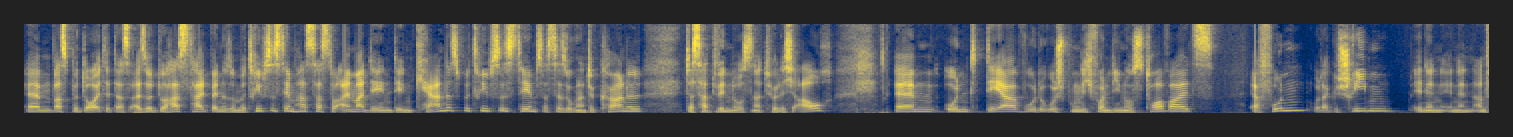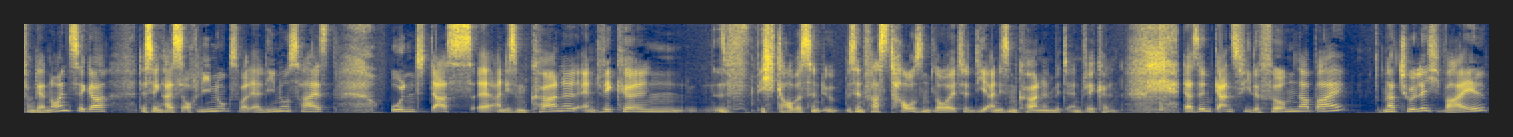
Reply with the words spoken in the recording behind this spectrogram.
Ähm, was bedeutet das? Also du hast halt, wenn du so ein Betriebssystem hast, hast du einmal den, den Kern des Betriebssystems, das ist der sogenannte Kernel. Das hat Windows natürlich auch. Ähm, und der wurde ursprünglich von Linus Torvalds erfunden oder geschrieben in den, in den Anfang der 90er. Deswegen heißt es auch Linux, weil er Linus heißt. Und das äh, an diesem Kernel entwickeln, ich glaube, es sind, es sind fast 1000 Leute, die an diesem Kernel mitentwickeln. Da sind ganz viele Firmen dabei, natürlich, weil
